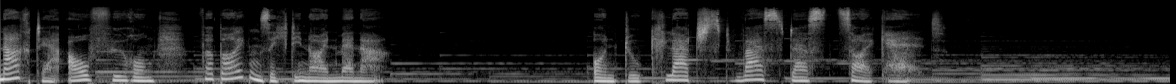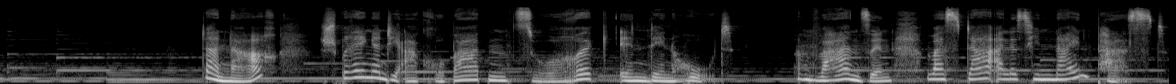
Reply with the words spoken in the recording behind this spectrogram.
Nach der Aufführung verbeugen sich die neun Männer. Und du klatschst, was das Zeug hält. Danach springen die Akrobaten zurück in den Hut. Wahnsinn, was da alles hineinpasst.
